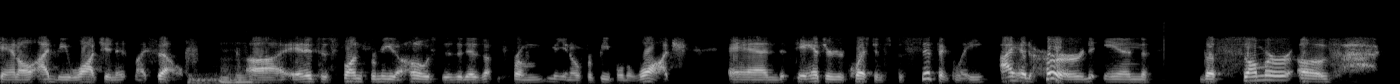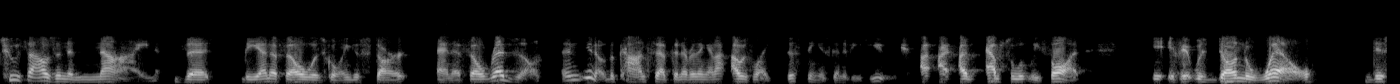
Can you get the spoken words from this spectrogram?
channel, I'd be watching it myself. Mm-hmm. Uh, and it's as fun for me to host as it is from you know for people to watch. And to answer your question specifically, I had heard in the summer of 2009 that the NFL was going to start NFL Red Zone, and you know the concept and everything. And I, I was like, this thing is going to be huge. I, I, I've absolutely thought if it was done well, this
